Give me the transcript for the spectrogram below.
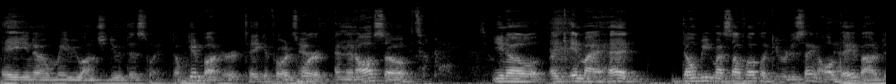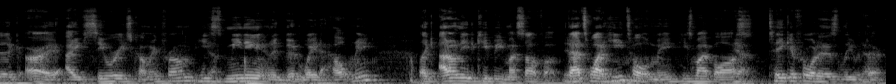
Hey, you know, maybe why don't you do it this way? Don't get butthurt. Take it for what it's Yeah. worth. And then also, it's okay. It's okay. you know, like in my head, don't beat myself up like you were just saying all Yeah. day about it. Be like, all right, I see where he's coming from. He's Yeah. meaning it in a good way to help me. Like, I don't need to keep beating myself up. Yeah. That's why he told me he's my boss. Yeah. Take it for what it is, leave it Yeah. there.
